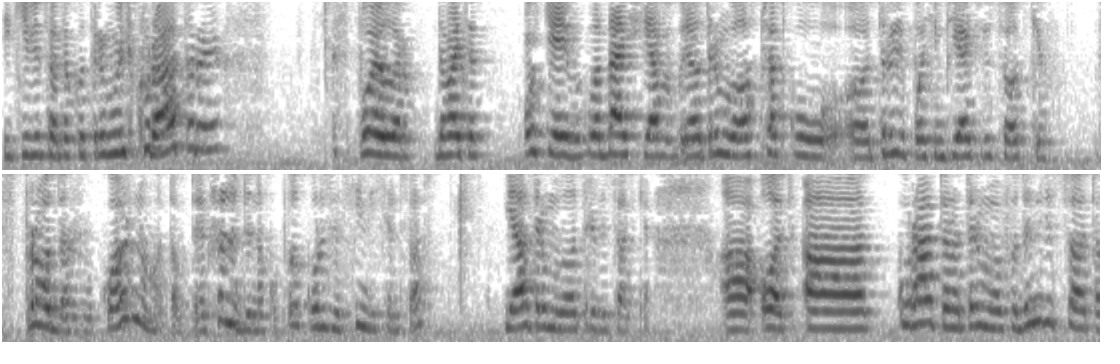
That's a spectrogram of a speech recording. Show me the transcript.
який відсоток отримують куратори. Спойлер, давайте окей, викладач, я, я отримувала спочатку е, 3, потім 5% з продажу кожного. Тобто, якщо людина купує курс за 7800, я отримувала 3%. А, от, а куратор отримував 1%,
